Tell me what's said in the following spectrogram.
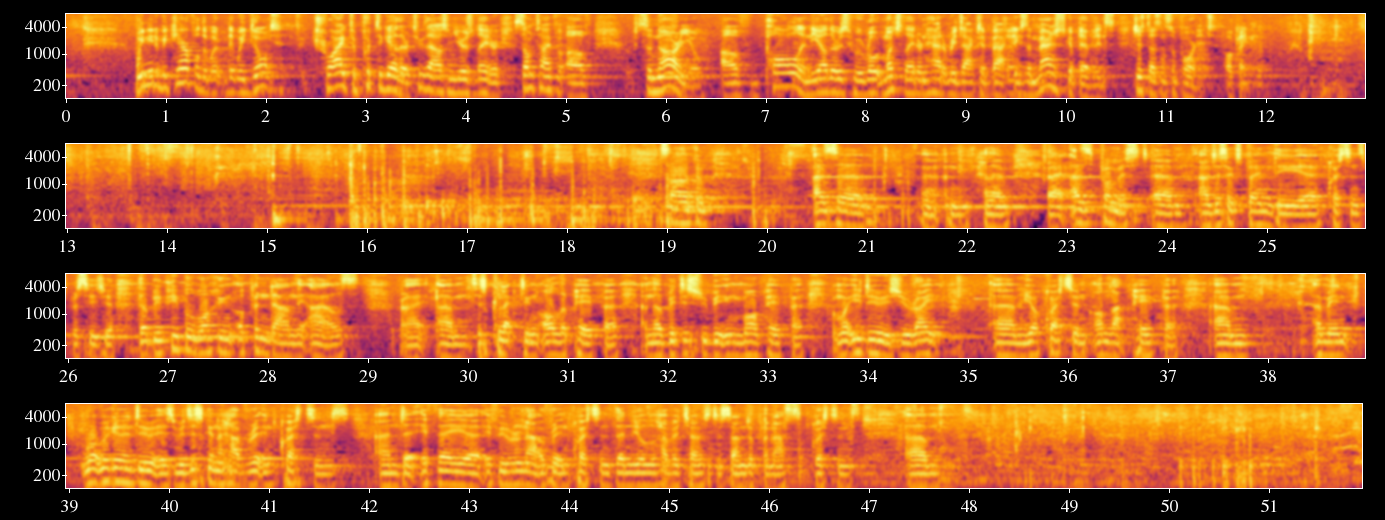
We need to be careful that we, that we don't try to put together 2,000 years later some type of scenario of Paul and the others who wrote much later and had it redacted back because the manuscript evidence just doesn't support it. Okay. Assalamualaikum. As uh, uh, and hello, right, as promised, um, I'll just explain the uh, questions procedure. There'll be people walking up and down the aisles, right, um, just collecting all the paper, and they'll be distributing more paper. And what you do is you write um, your question on that paper. Um, I mean, what we're going to do is we're just going to have written questions, and uh, if they uh, if we run out of written questions, then you'll have a chance to stand up and ask questions. Um,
